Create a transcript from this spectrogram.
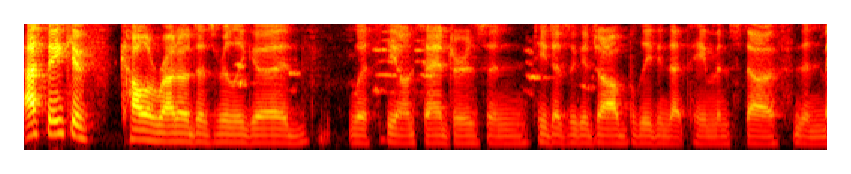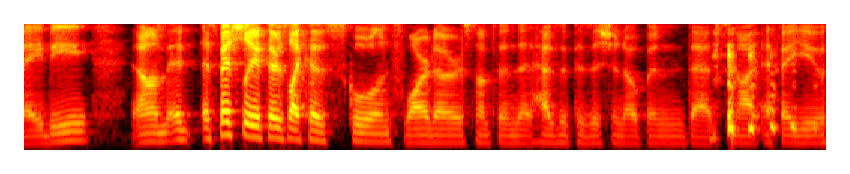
I think if Colorado does really good with Deion Sanders and he does a good job leading that team and stuff, then maybe. Um, it, especially if there's like a school in Florida or something that has a position open that's not FAU.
